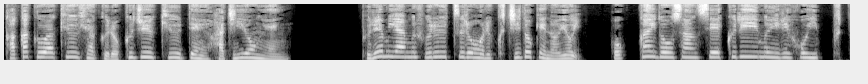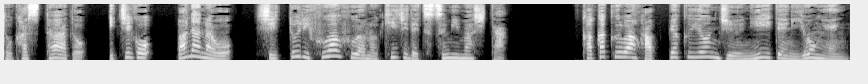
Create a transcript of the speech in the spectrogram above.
価格は969.84円。プレミアムフルーツロール口どけの良い北海道産生クリーム入りホイップとカスタード、いちご、バナナをしっとりふわふわの生地で包みました。価格は842.4円。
